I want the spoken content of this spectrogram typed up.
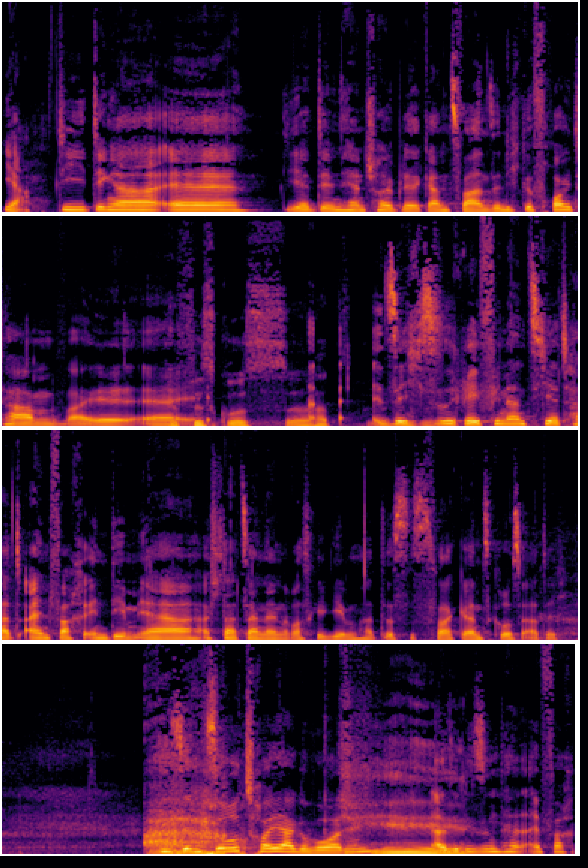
ja, die Dinger, äh, die den Herrn Schäuble ganz wahnsinnig gefreut haben, weil äh, der Fiskus äh, hat sich refinanziert hat, einfach indem er Staatsanleihen rausgegeben hat. Das ist, war ganz großartig. Die sind so teuer geworden. Okay. Also die sind halt einfach,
